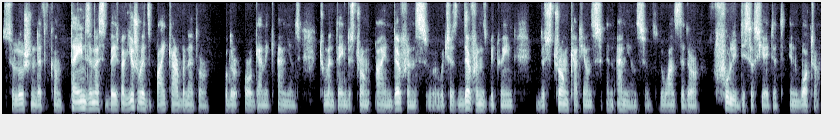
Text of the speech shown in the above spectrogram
solution that contains an acid base, but usually it's bicarbonate or other organic anions to maintain the strong ion difference, which is the difference between the strong cations and anions, the ones that are fully dissociated in water.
